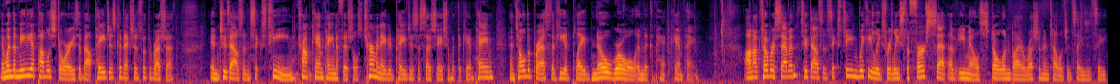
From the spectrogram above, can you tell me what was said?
And when the media published stories about Page's connections with Russia in 2016, Trump campaign officials terminated Page's association with the campaign and told the press that he had played no role in the campaign. On October 7, 2016, WikiLeaks released the first set of emails stolen by a Russian intelligence agency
